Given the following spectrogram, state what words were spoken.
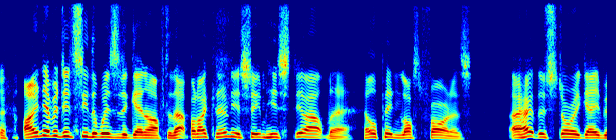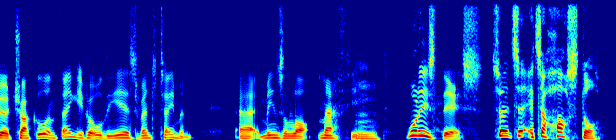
I never did see the wizard again after that, but I can only assume he's still out there helping lost foreigners. I hope this story gave you a chuckle, and thank you for all the years of entertainment. Uh, it means a lot, Matthew. Mm. What is this? So it's a, it's a hostel,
